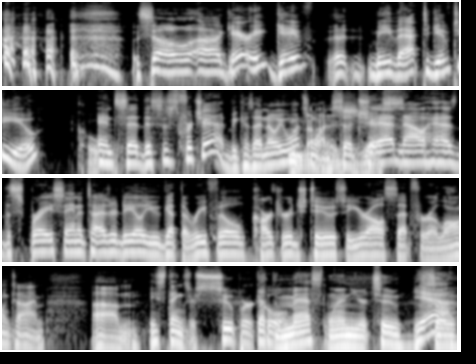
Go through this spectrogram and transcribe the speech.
so uh, Gary gave uh, me that to give to you, cool. and said, "This is for Chad because I know he wants one." So Chad Yes. now has the spray sanitizer deal. You got the refill cartridge too, so you're all set for a long time. Um, these things are super got cool. the mask lanyard too. Yeah, So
